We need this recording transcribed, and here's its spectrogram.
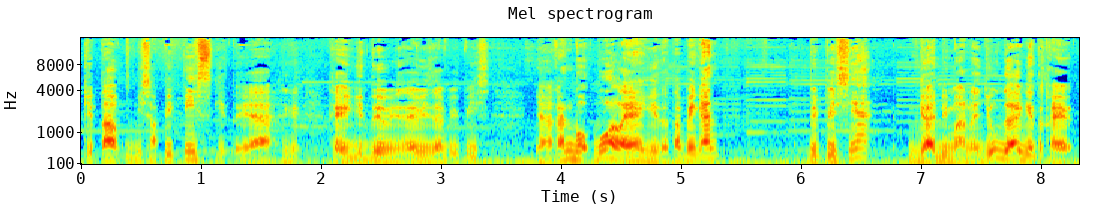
kita bisa pipis gitu ya. Kayak gitu misalnya bisa pipis. Ya kan bo boleh gitu. Tapi kan pipisnya nggak di mana juga gitu. Kayak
